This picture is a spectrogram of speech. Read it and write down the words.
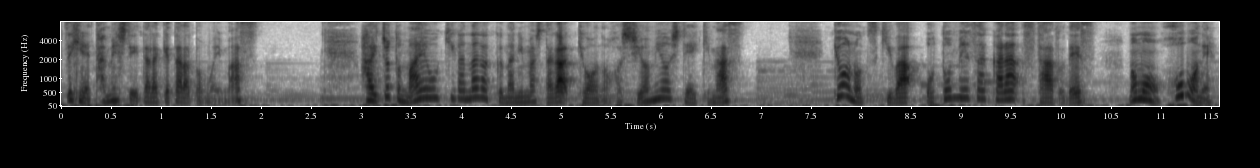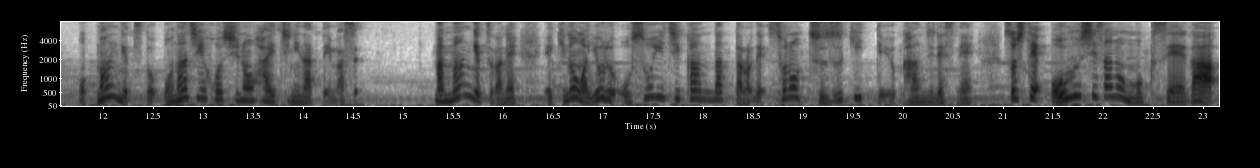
ぜひね、試していただけたらと思います。はい、ちょっと前置きが長くなりましたが、今日の星読みをしていきます。今日の月は乙女座からスタートです。まあ、もうほぼね、満月と同じ星の配置になっています。まあ、満月がね、え昨日は夜遅い時間だったので、その続きっていう感じですね。そして、お牛座の木星が、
